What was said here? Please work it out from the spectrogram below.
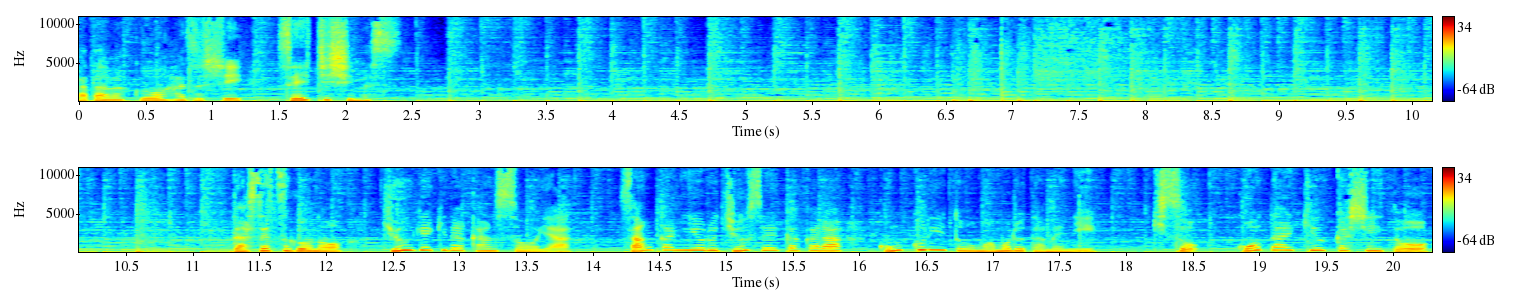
型枠を外し整地します。挫折後の急激な乾燥や酸化による中性化からコンクリートを守るために基礎抗体球化シートを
